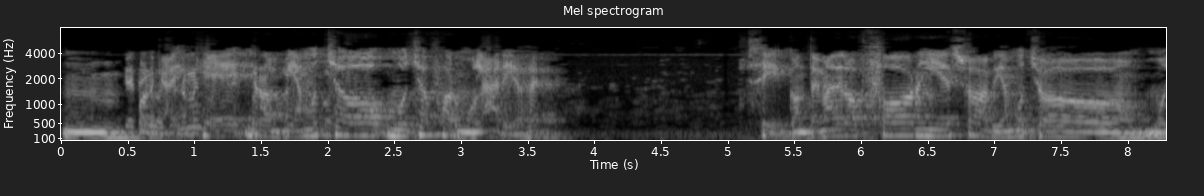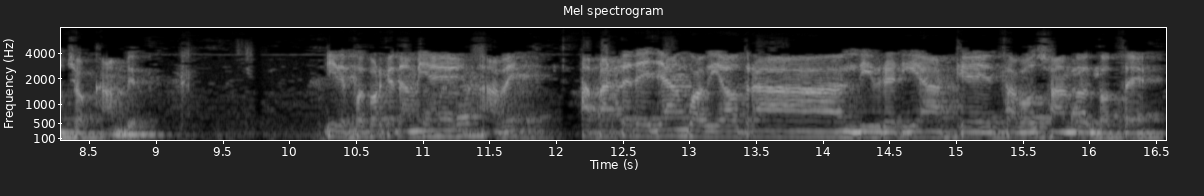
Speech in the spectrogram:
Mm, porque hay que rompía mucho, muchos formularios. ¿eh? Sí, con tema de los forms y eso había muchos muchos cambios. Y después porque también, a ver, aparte de Django había otras librerías que estaba usando, entonces...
